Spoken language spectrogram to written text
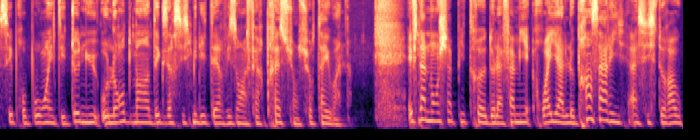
Ces propos ont été tenus au lendemain d'exercices militaires visant à faire pression sur Taïwan. Et finalement, au chapitre de la famille royale, le prince Harry assistera au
